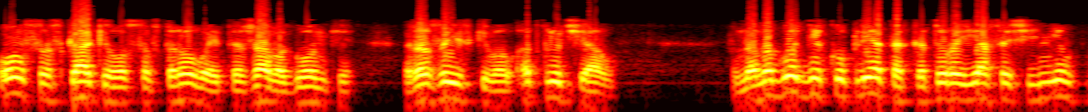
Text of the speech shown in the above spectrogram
Он соскакивал со второго этажа вагонки, разыскивал, отключал. В новогодних куплетах, которые я сочинил,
